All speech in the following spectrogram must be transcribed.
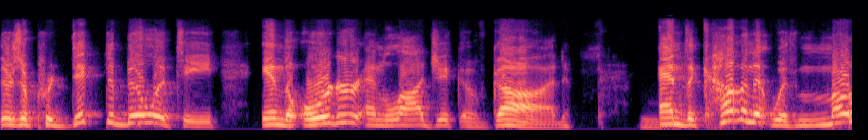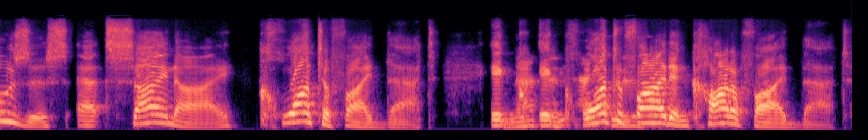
there's a predictability in the order and logic of God. Mm. And the covenant with Moses at Sinai quantified that. It, it quantified Exodus. and codified that.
